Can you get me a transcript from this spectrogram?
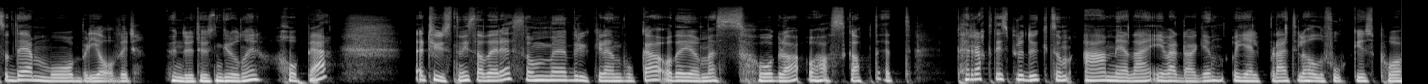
Så det må bli over 100 000 kroner, håper jeg. Det er tusenvis av dere som eh, bruker den boka, og det gjør meg så glad å ha skapt et praktisk produkt som er med deg i hverdagen og hjelper deg til å holde fokus på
